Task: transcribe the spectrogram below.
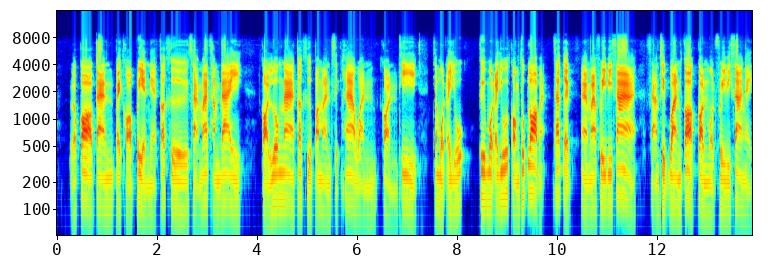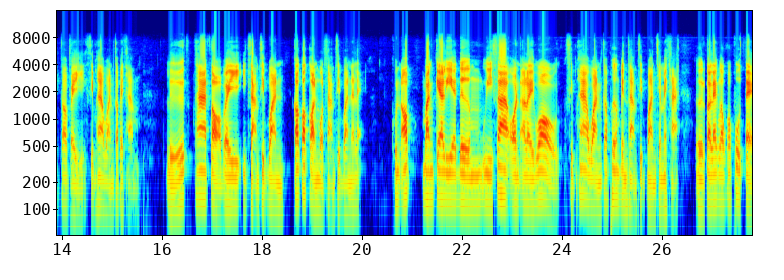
ๆ แล้วก็การไปขอเปลี่ยนเนี่ยก็คือสามารถทำได้ก่อนล่วงหน้าก็คือประมาณ 15 วันก่อนที่จะหมดอายุ คือหมดอายุของทุกรอบอะ่ะถ้าเกิดมาฟรีวีซ่า 30วันก็ก่อนหมดฟรีวีซ่าไงก็ไป15วันก็ไปทำหรือถ้าต่อไปอีก30วัน ก็ก็ก่อนหมด30วันนั่นแหละ คุณออฟบันแกเรียเดิมวีซ่าออนอะไรวอล15วันก็เพิ่มเป็น30วันใช่ไหมคะเออตอนแรกเราก็พูดแต่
